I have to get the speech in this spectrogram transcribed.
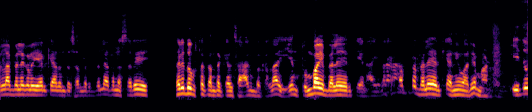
ಎಲ್ಲ ಬೆಲೆಗಳು ಏರಿಕೆ ಆದಂಥ ಸಂದರ್ಭದಲ್ಲಿ ಅದನ್ನು ಸರಿ ಸರಿದೂಗಿಸ್ತಕ್ಕಂಥ ಕೆಲಸ ಆಗಬೇಕಲ್ಲ? ಏನು ತುಂಬಾ ಈ ಬೆಲೆ ಏರಿಕೆ ಏನಾಗಿಲ್ಲ. ಸಣ್ಣ ಪುಟ್ಟ ಬೆಲೆ ಏರಿಕೆ ಅನಿವಾರ್ಯ ಮಾಡ್ತೀವಿ ಇದು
